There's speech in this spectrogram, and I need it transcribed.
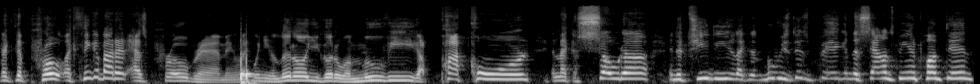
like the pro. Like think about it as programming. Like when you're little, you go to a movie, you got popcorn and like a soda, and the TV, like the movie's this big, and the sound's being pumped in.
